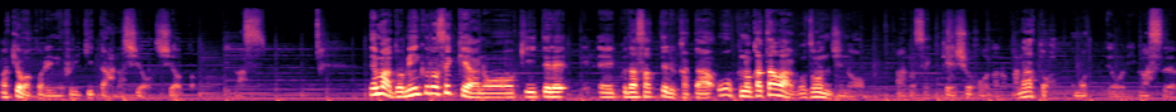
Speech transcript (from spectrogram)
まあ、今日はこれに振り切った話をしようと思っています。で、まあ、ドミンクロ設計、あの、聞いて、え、くださってる方、多くの方はご存知の、あの、設計手法なのかなと思っております。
